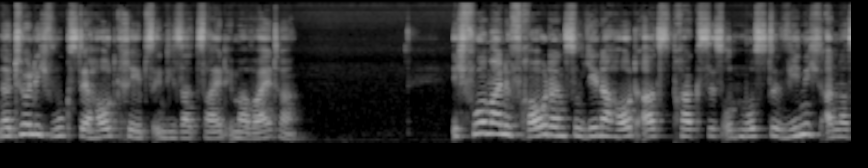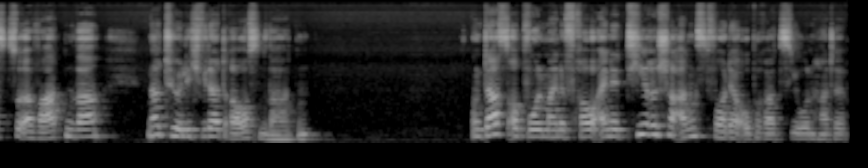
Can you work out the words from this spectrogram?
Natürlich wuchs der Hautkrebs in dieser Zeit immer weiter. Ich fuhr meine Frau dann zu jener Hautarztpraxis und musste, wie nicht anders zu erwarten war, natürlich wieder draußen warten. Und das, obwohl meine Frau eine tierische Angst vor der Operation hatte.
